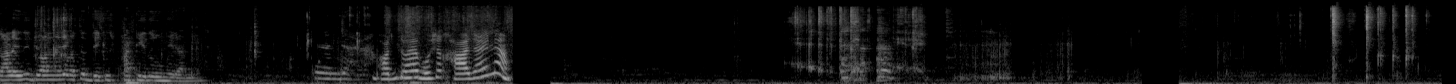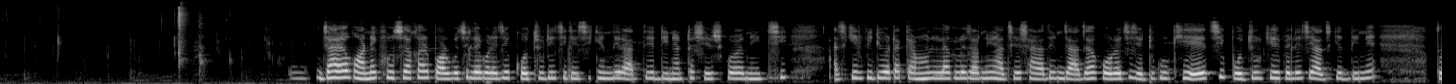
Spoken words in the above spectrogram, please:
গালে যদি দিয়ে জল না যাবে তো দেখিস ফাটিয়ে দেবো মেরে আমি। হয়ে বসে খাওয়া যায় না? যাই হোক, অনেক ফুচকা খাওয়ার পর্ব ছিল। এবারে যে কচুরি, চিলি চিকেন দিয়ে রাত্রির ডিনারটা শেষ করে নিচ্ছি। আজকের ভিডিওটা কেমন লাগল জানি আজকে সারাদিন যা যা করেছি, যেটুকু খেয়েছি, প্রচুর খেয়ে ফেলেছি আজকের দিনে। তো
